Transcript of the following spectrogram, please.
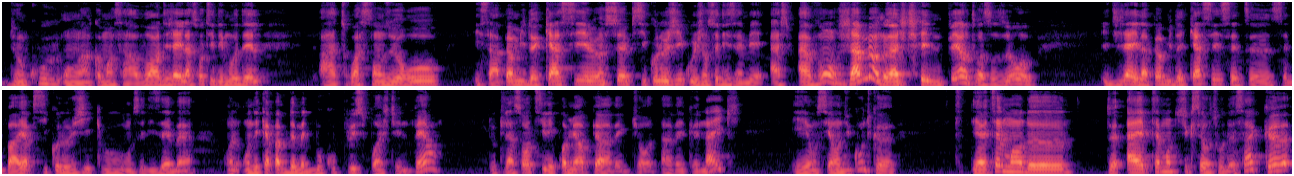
d'un coup, on a commencé à avoir. Déjà, il a sorti des modèles à 300 euros et ça a permis de casser un seuil psychologique où les gens se disaient mais avant jamais on aurait acheté une paire à 300 euros. Et déjà il a permis de casser cette, euh, cette barrière psychologique où on se disait ben on, est capable de mettre beaucoup plus pour acheter une paire. Donc il a sorti les premières paires avec avec Nike. Et on s'est rendu compte que il y avait tellement de hype, tellement de succès autour de ça que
